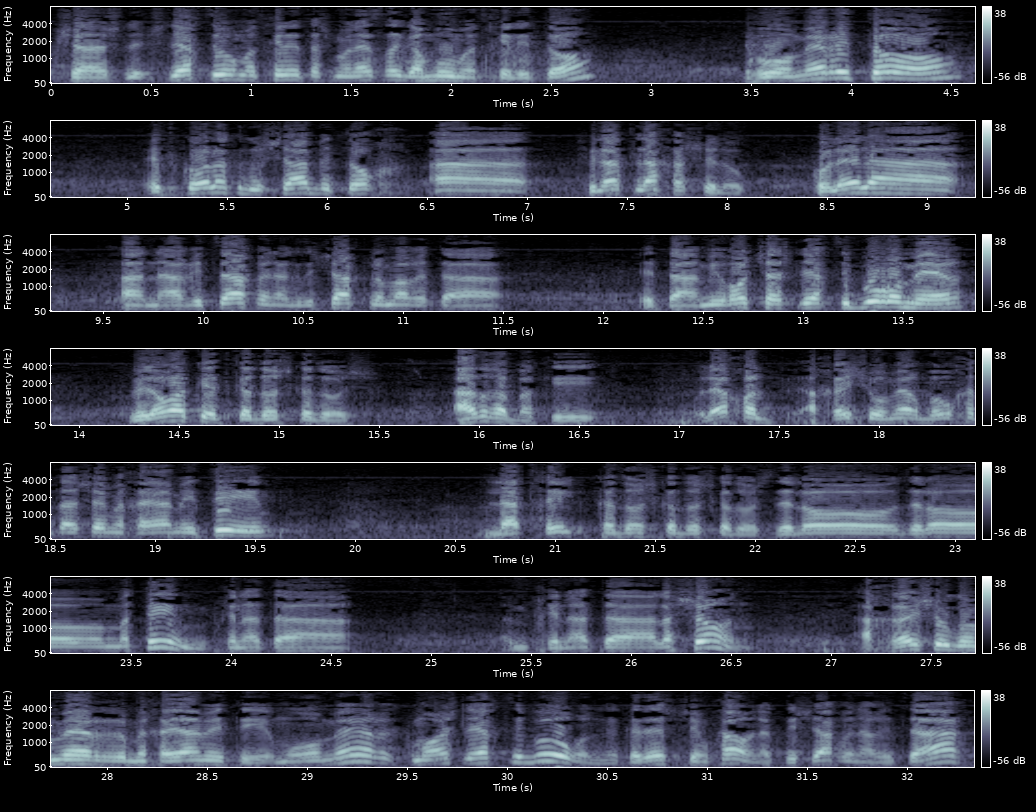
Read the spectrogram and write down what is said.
כשהשליח ציבור מתחיל את השמונה עשרה, גם הוא מתחיל איתו, והוא אומר איתו את כל הקדושה בתוך תפילת לחש שלו, כולל הנעריצח ונקדישך, כלומר את, ה, את האמירות שהשליח ציבור אומר, ולא רק את קדוש קדוש. אדרבה, כי הוא לא יכול, אחרי שהוא אומר ברוך אתה השם מחיי המתים, להתחיל קדוש קדוש קדוש. זה לא, זה לא מתאים מבחינת, ה, מבחינת הלשון. אחרי שהוא גומר מחיי המתים, הוא אומר, כמו השליח ציבור, נקדש את שמך ונקדישך ונריצך,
